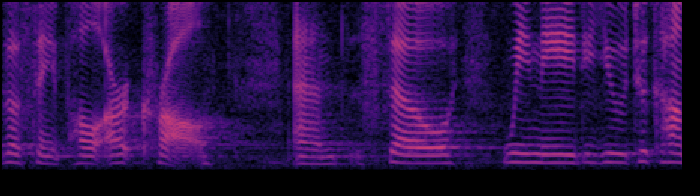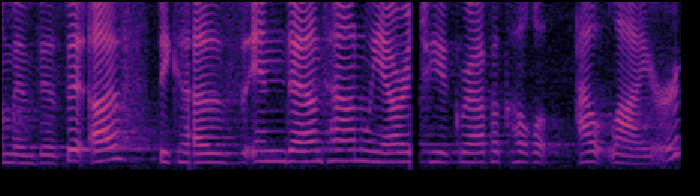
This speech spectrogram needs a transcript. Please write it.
the St. Paul Art Crawl. And so We need you to come and visit us because in downtown we are a geographical outlier.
